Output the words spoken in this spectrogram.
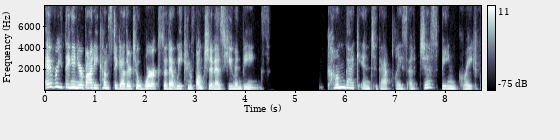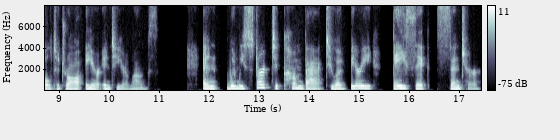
everything in your body comes together to work so that we can function as human beings. Come back into that place of just being grateful to draw air into your lungs. And when we start to come back to a very basic center,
